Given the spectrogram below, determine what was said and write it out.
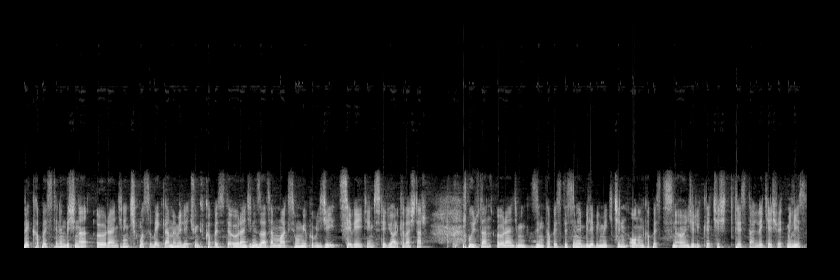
ve kapasitenin dışına öğrencinin çıkması beklenmemeli. Çünkü kapasite öğrencinin zaten maksimum yapabileceği seviyeyi temsil ediyor arkadaşlar. Bu yüzden öğrencimizin kapasitesini bilebilmek için onun kapasitesini öncelikle çeşitli testlerle keşfetmeliyiz.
